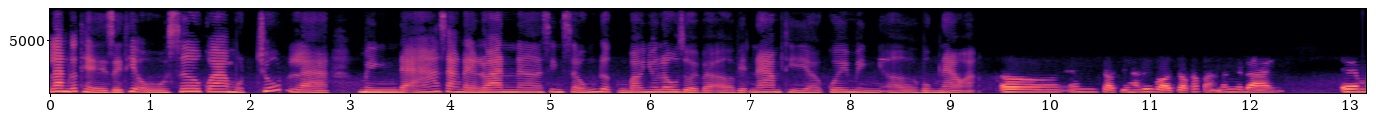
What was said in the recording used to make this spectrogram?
Lan có thể giới thiệu sơ qua một chút là mình đã sang Đài Loan à, sinh sống được bao nhiêu lâu rồi và ở Việt Nam thì à, quê mình ở vùng nào ạ? Ờ, em chào chị Hải Ly và chào các bạn đang nghe đài. Em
